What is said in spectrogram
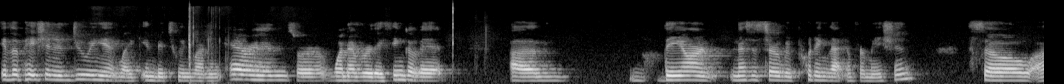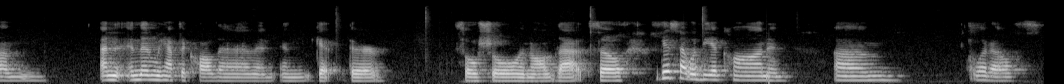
if a patient is doing it like in between running errands or whenever they think of it, um, they aren't necessarily putting that information. So, um, and, and then we have to call them and, and get their social and all that. So I guess that would be a con. And um, what else?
